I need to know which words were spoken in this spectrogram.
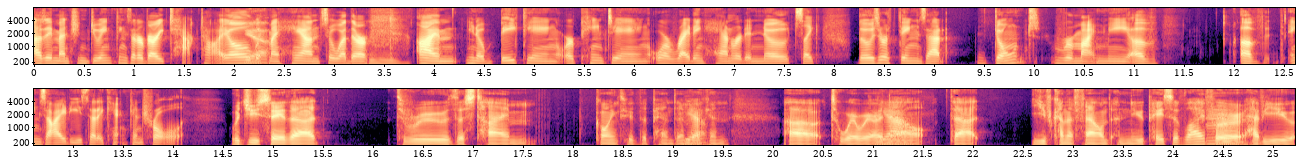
as I mentioned doing things that are very tactile Yeah. with my hand. so whether I'm, you know, baking or painting or writing handwritten notes, like those are things that don't remind me of of anxieties that I can't control. Would you say that through this time going through the pandemic Yeah. and uh, to where we are Yeah. now, that you've kind of found a new pace of life, or Mm. have you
